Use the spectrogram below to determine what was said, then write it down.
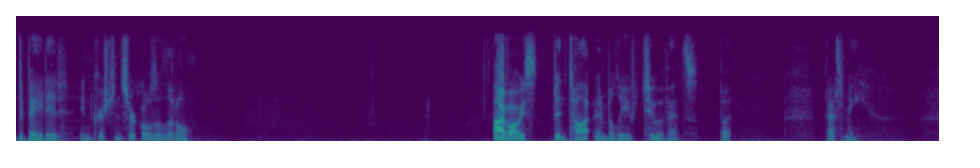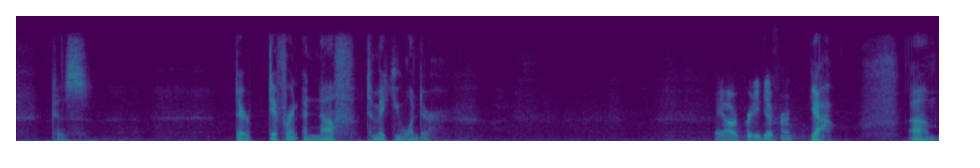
debated in christian circles a little i've always been taught and believed two events but that's me because they're different enough to make you wonder They are pretty different. Yeah. Um,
